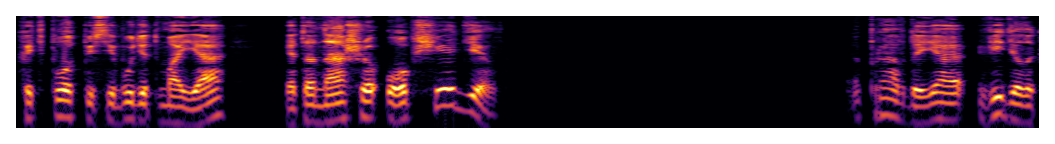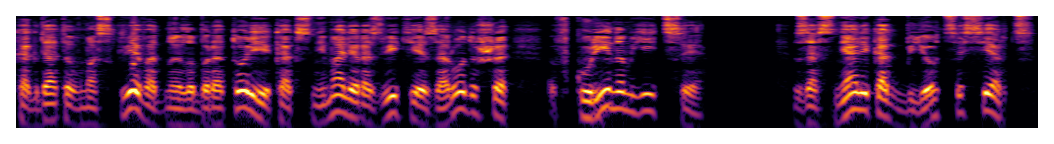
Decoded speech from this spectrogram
Хоть подпись и будет моя, это наше общее дело. Правда, я видела когда-то в Москве в одной лаборатории, как снимали развитие зародыша в курином яйце. Засняли, как бьется сердце.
